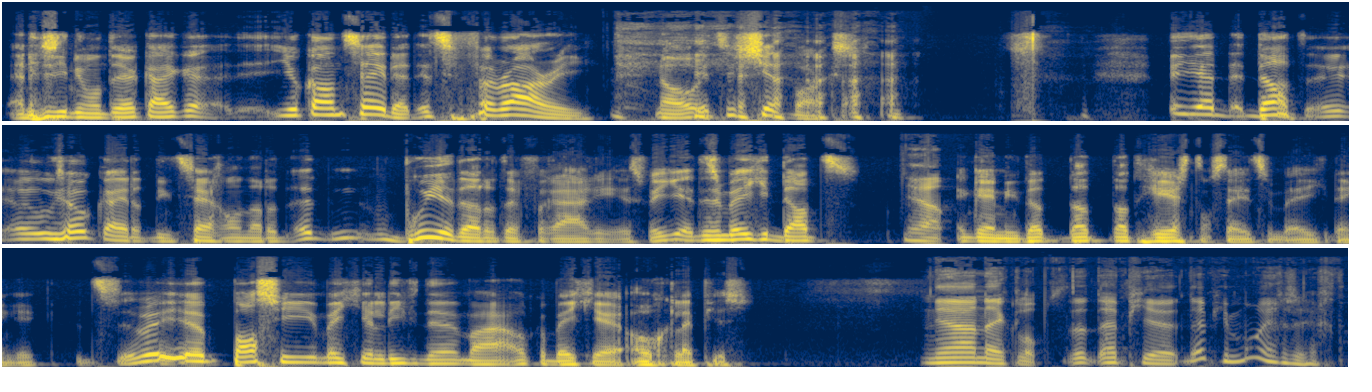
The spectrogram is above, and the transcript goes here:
En dan zie je iemand er kijken, you can't say that, it's a Ferrari. No, it's a shitbox. ja, dat. Eh, hoezo kan je dat niet zeggen? Omdat het, het boeien dat het een Ferrari is. Weet je, het is een beetje dat, Ja. ik weet niet, dat, dat, dat heerst nog steeds een beetje, denk ik. Het is een beetje passie, een beetje liefde, maar ook een beetje oogklepjes. Ja, nee, klopt. Dat heb je, dat heb je mooi gezegd.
